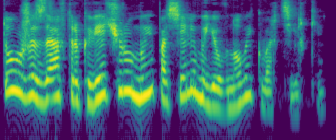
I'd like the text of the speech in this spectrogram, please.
то уже завтра к вечеру мы поселим ее в новой квартирке.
